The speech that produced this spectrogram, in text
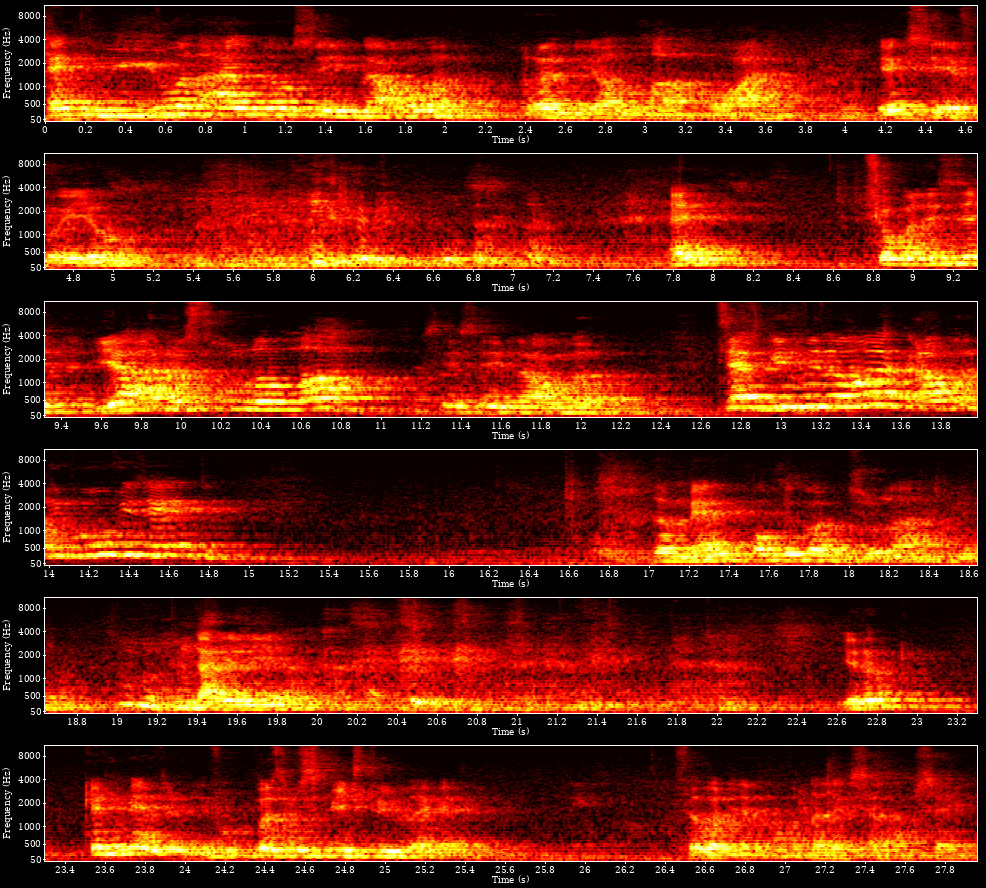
And you and I know Sayyidina Umar radiallahu anhu. Say for you. So when he said, Ya Rasulullah, says Sayyidina Umar, just give me the word, I will remove his head. The man probably got Jula, you know, diarrhea. you know, can you imagine if a person speaks to you like that? So what did the Prophet say?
